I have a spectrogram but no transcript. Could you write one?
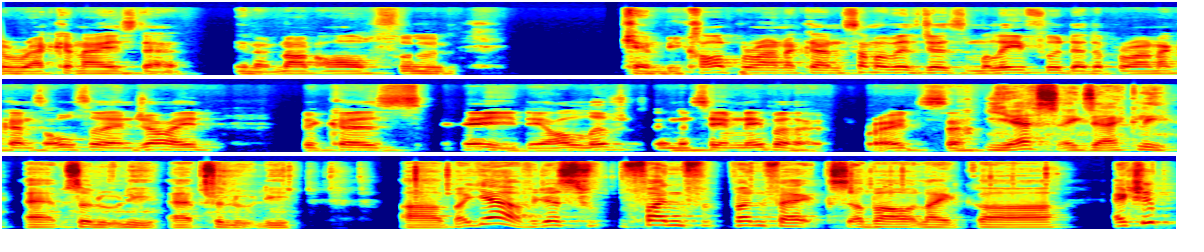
to recognize that you know not all food can be called Peranakan. Some of it's just Malay food that the Peranakans also enjoyed because hey, they all lived in the same neighborhood, right? So Yes, exactly. Absolutely, absolutely. Uh, but yeah, just fun fun facts about like uh actually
